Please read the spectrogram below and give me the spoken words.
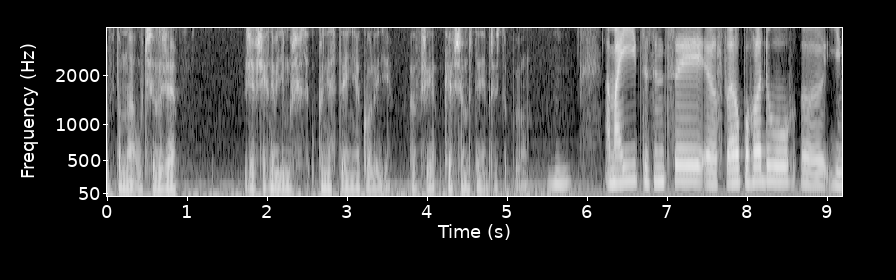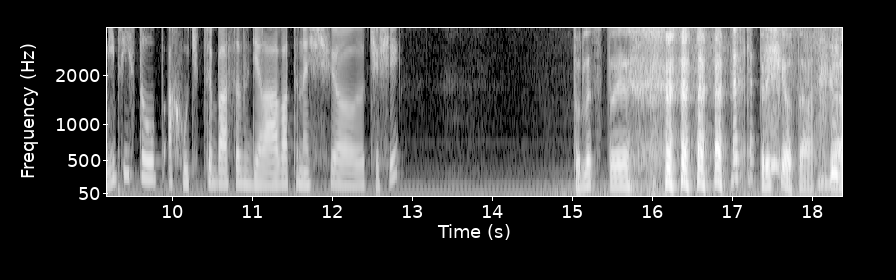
v tom naučil, že, že všechny vidím už úplně stejně jako lidi. Vše, ke všem stejně přistupují. Mm-hmm. A mají cizinci eh, z tvého pohledu eh, jiný přístup a chuť třeba se vzdělávat než eh, Češi? Tohle to je triky otázka.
